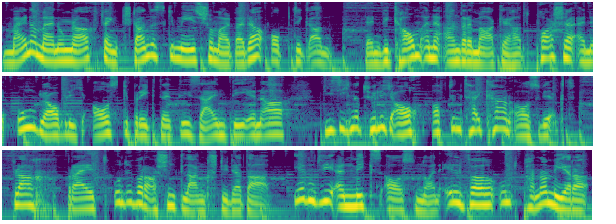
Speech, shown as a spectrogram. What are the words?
Meiner Meinung nach fängt standesgemäß schon mal bei der Optik an. Denn wie kaum eine andere Marke hat Porsche eine unglaublich ausgeprägte Design-DNA, die sich natürlich auch auf den Taycan auswirkt. Flach, breit und überraschend lang steht er da. Irgendwie ein Mix aus 911er und Panamera,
